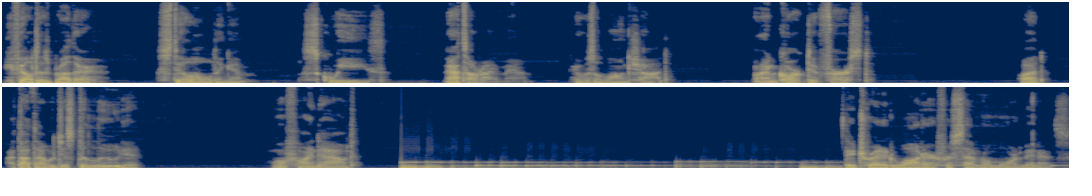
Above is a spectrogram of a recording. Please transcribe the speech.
He felt his brother, still holding him, squeeze. That's all right, man. It was a long shot. I uncorked it first. What? I thought that would just dilute it. We'll find out. They treaded water for several more minutes,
